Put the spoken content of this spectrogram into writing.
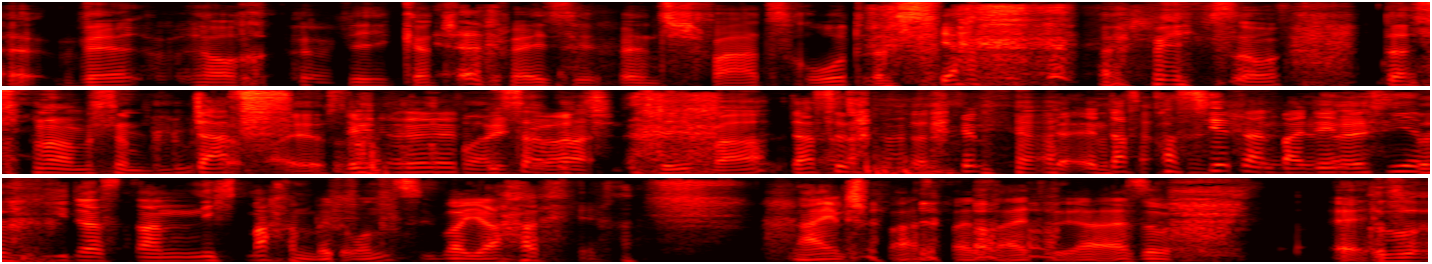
Äh, Wäre auch irgendwie ganz schön crazy, wenn es schwarz-rot ist. Ja. so, dass noch ein bisschen Blut das dabei ist. Wäre, oh ist aber ein Thema. Das, ist, das passiert dann bei den Firmen, die das dann nicht machen mit uns über Jahre. Nein, Spaß beiseite. Ja. Also Äh, also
